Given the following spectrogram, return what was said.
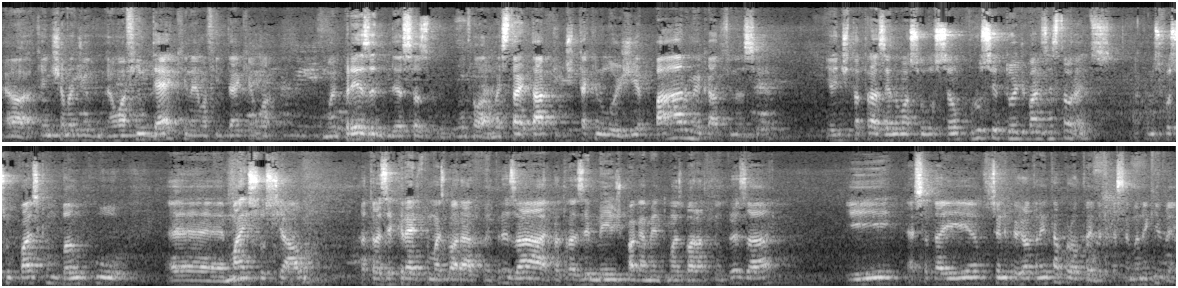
é, que a gente chama de é uma fintech, né? Uma fintech é uma uma empresa dessas, vamos falar, uma startup de tecnologia para o mercado financeiro e a gente está trazendo uma solução para o setor de vários restaurantes. É como se fosse quase que um banco é, mais social para trazer crédito mais barato para o empresário, para trazer meio de pagamento mais barato para o empresário. E essa daí, o CNPJ nem está pronto ainda, fica semana que vem.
